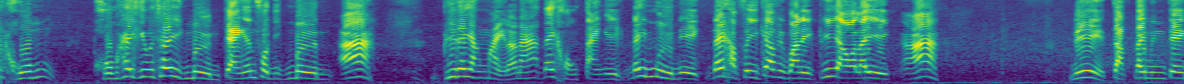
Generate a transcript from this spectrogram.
ตรคุ้ม ผมให้คิวเชอร์อีกหมื่นแจกเงินสดอีกหมื่นอะ พี่ได้ยางใหม่แล้วนะ ได้ของแต่งอีกได้หมื่นอีก ได้ขับฟรี90วันอีก พี่เอาอะไรอีกอะนี่จัดเต็มจริง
